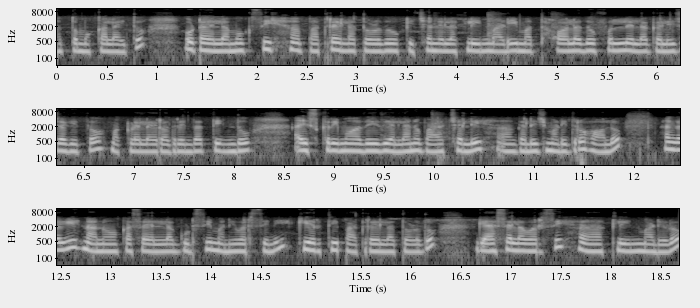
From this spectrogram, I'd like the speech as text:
ಹತ್ತು ಮುಕ್ಕಾಲಾಯಿತು ಊಟ ಎಲ್ಲ ಮುಗಿಸಿ ಪಾತ್ರೆ ಎಲ್ಲ ತೊಳೆದು ಕಿಚನ್ ಎಲ್ಲ ಕ್ಲೀನ್ ಮಾಡಿ, ಮತ್ತು ಹಾಲದು ಫುಲ್ ಎಲ್ಲ ಗಲೀಜಾಗಿತ್ತು. ಮಕ್ಕಳೆಲ್ಲ ಇರೋದ್ರಿಂದ ತಿಂದು ಐಸ್ ಕ್ರೀಮು ಅದು ಇದು ಎಲ್ಲನೂ ಭಾಳ ಚೆಲ್ಲಿ ಗಲೀಜು ಮಾಡಿದರು ಹಾಲು ಹಾಗಾಗಿ ನಾನು ಕಸ ಎಲ್ಲ ಗುಡಿಸಿ ಮನೆ ಒರೆಸೀನಿ. ಕೀರ್ತಿ ಪಾತ್ರೆ ಎಲ್ಲ ತೊಳೆದು ಗ್ಯಾಸ್ ಎಲ್ಲ ಒರೆಸಿ ಕ್ಲೀನ್ ಮಾಡಿಡು.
